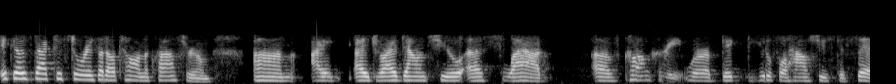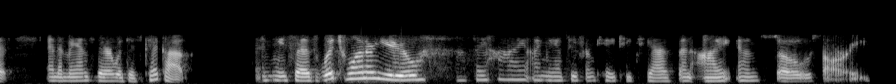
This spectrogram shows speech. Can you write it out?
it goes back to stories that I'll tell in the classroom. Um, I I drive down to a slab of concrete where a big beautiful house used to sit, and a man's there with his pickup, and he says, "Which one are you?" I say, "Hi, I'm Nancy from KTTS, and I am so sorry.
